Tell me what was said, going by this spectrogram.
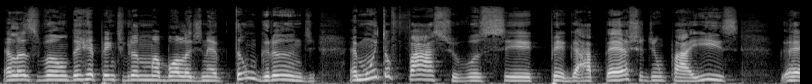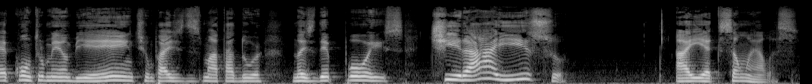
elas vão de repente virando uma bola de neve tão grande. É muito fácil você pegar a pecha de um país é, contra o meio ambiente, um país desmatador, mas depois tirar isso, aí é que são elas.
